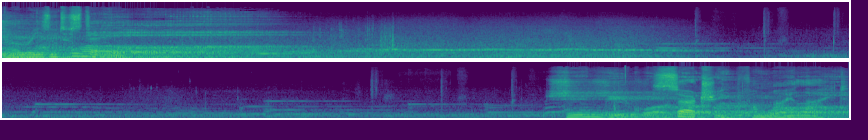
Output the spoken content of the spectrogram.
No reason to stay. Searching for my light.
